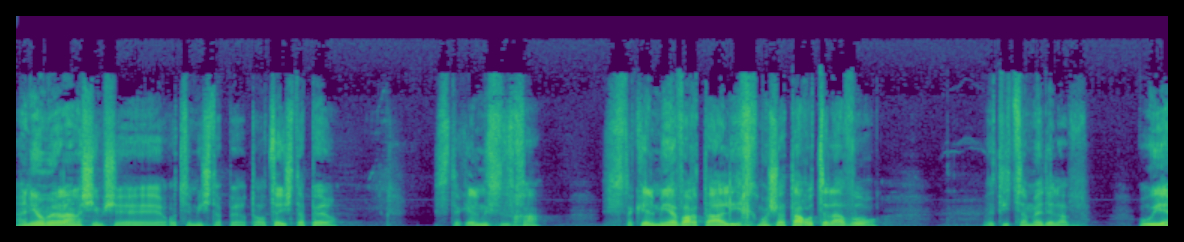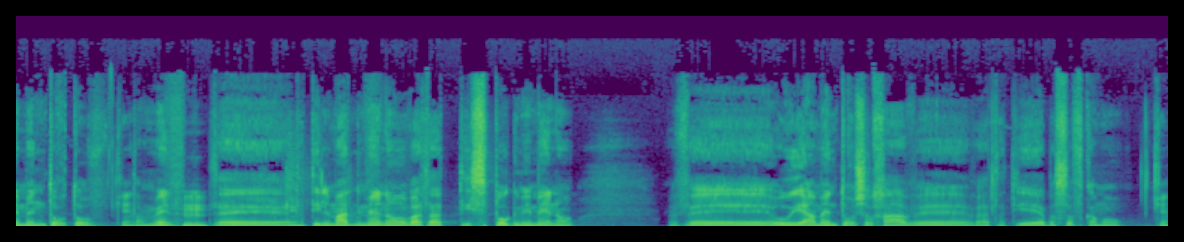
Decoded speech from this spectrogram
אני אומר לאנשים שרוצים להשתפר, אתה רוצה להשתפר? תסתכל מסביבך, תסתכל מי עבר תהליך כמו שאתה רוצה לעבור, ותיצמד אליו. הוא יהיה מנטור טוב, כן. אתה מבין? זה, כן. אתה תלמד ממנו ואתה תספוג ממנו, והוא יהיה המנטור שלך, ו... ואתה תהיה בסוף כמוהו. כן.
